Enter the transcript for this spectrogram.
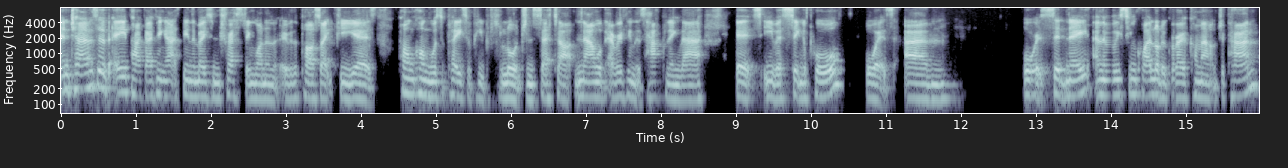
In terms of APAC, I think that's been the most interesting one in, over the past like few years Hong Kong was a place for people to launch and set up. Now with everything that's happening there, it's either Singapore or it's um, or it's Sydney, and then we've seen quite a lot of growth come out of Japan.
